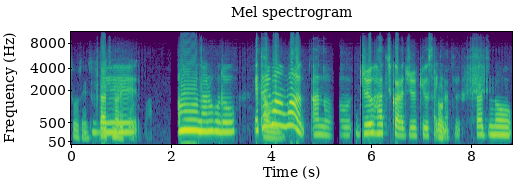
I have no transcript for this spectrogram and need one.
そうですね。二つのレポートがああ、なるほど。え、台湾は、あの、18から19歳ってなってる。二つの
